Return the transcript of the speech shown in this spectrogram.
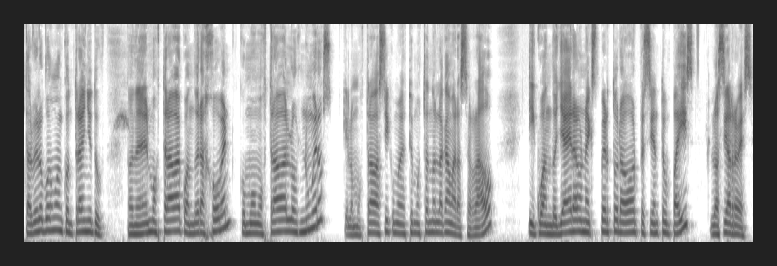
tal vez lo podemos encontrar en YouTube, donde él mostraba cuando era joven, cómo mostraba los números, que los mostraba así como estoy mostrando en la cámara, cerrado, y cuando ya era un experto orador, presidente de un país, lo hacía al revés.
